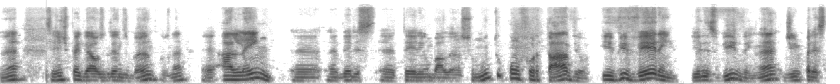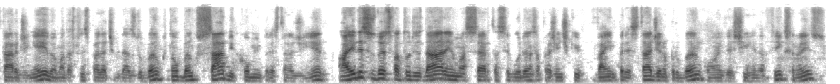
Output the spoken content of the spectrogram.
né? Se a gente pegar os grandes bancos, né? É, além é, é deles é, terem um balanço muito confortável e viverem e eles vivem né, de emprestar dinheiro, é uma das principais atividades do banco, então o banco sabe como emprestar dinheiro. Além desses dois fatores darem uma certa segurança para a gente que vai emprestar dinheiro para o banco ao investir em renda fixa, não é isso?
